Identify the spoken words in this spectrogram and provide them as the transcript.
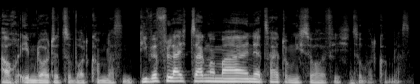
auch eben Leute zu Wort kommen lassen, die wir vielleicht, sagen wir mal, in der Zeitung nicht so häufig zu Wort kommen lassen.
